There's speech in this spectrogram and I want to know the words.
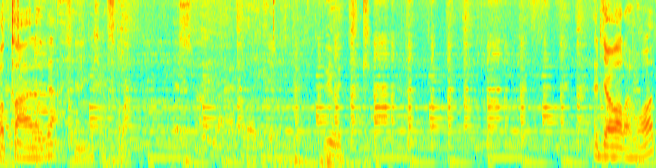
حطها على ذا عشان يجيك اسرع اللي ودك ارجع ورا يا فؤاد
